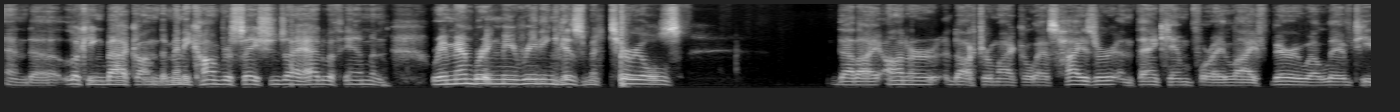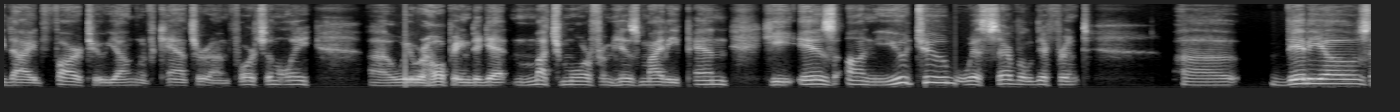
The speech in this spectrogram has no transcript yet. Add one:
and uh, looking back on the many conversations I had with him and remembering me reading his materials that I honor Dr. Michael S. Heiser and thank him for a life very well lived. He died far too young of cancer, unfortunately. Uh, we were hoping to get much more from his mighty pen. He is on YouTube with several different uh, videos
